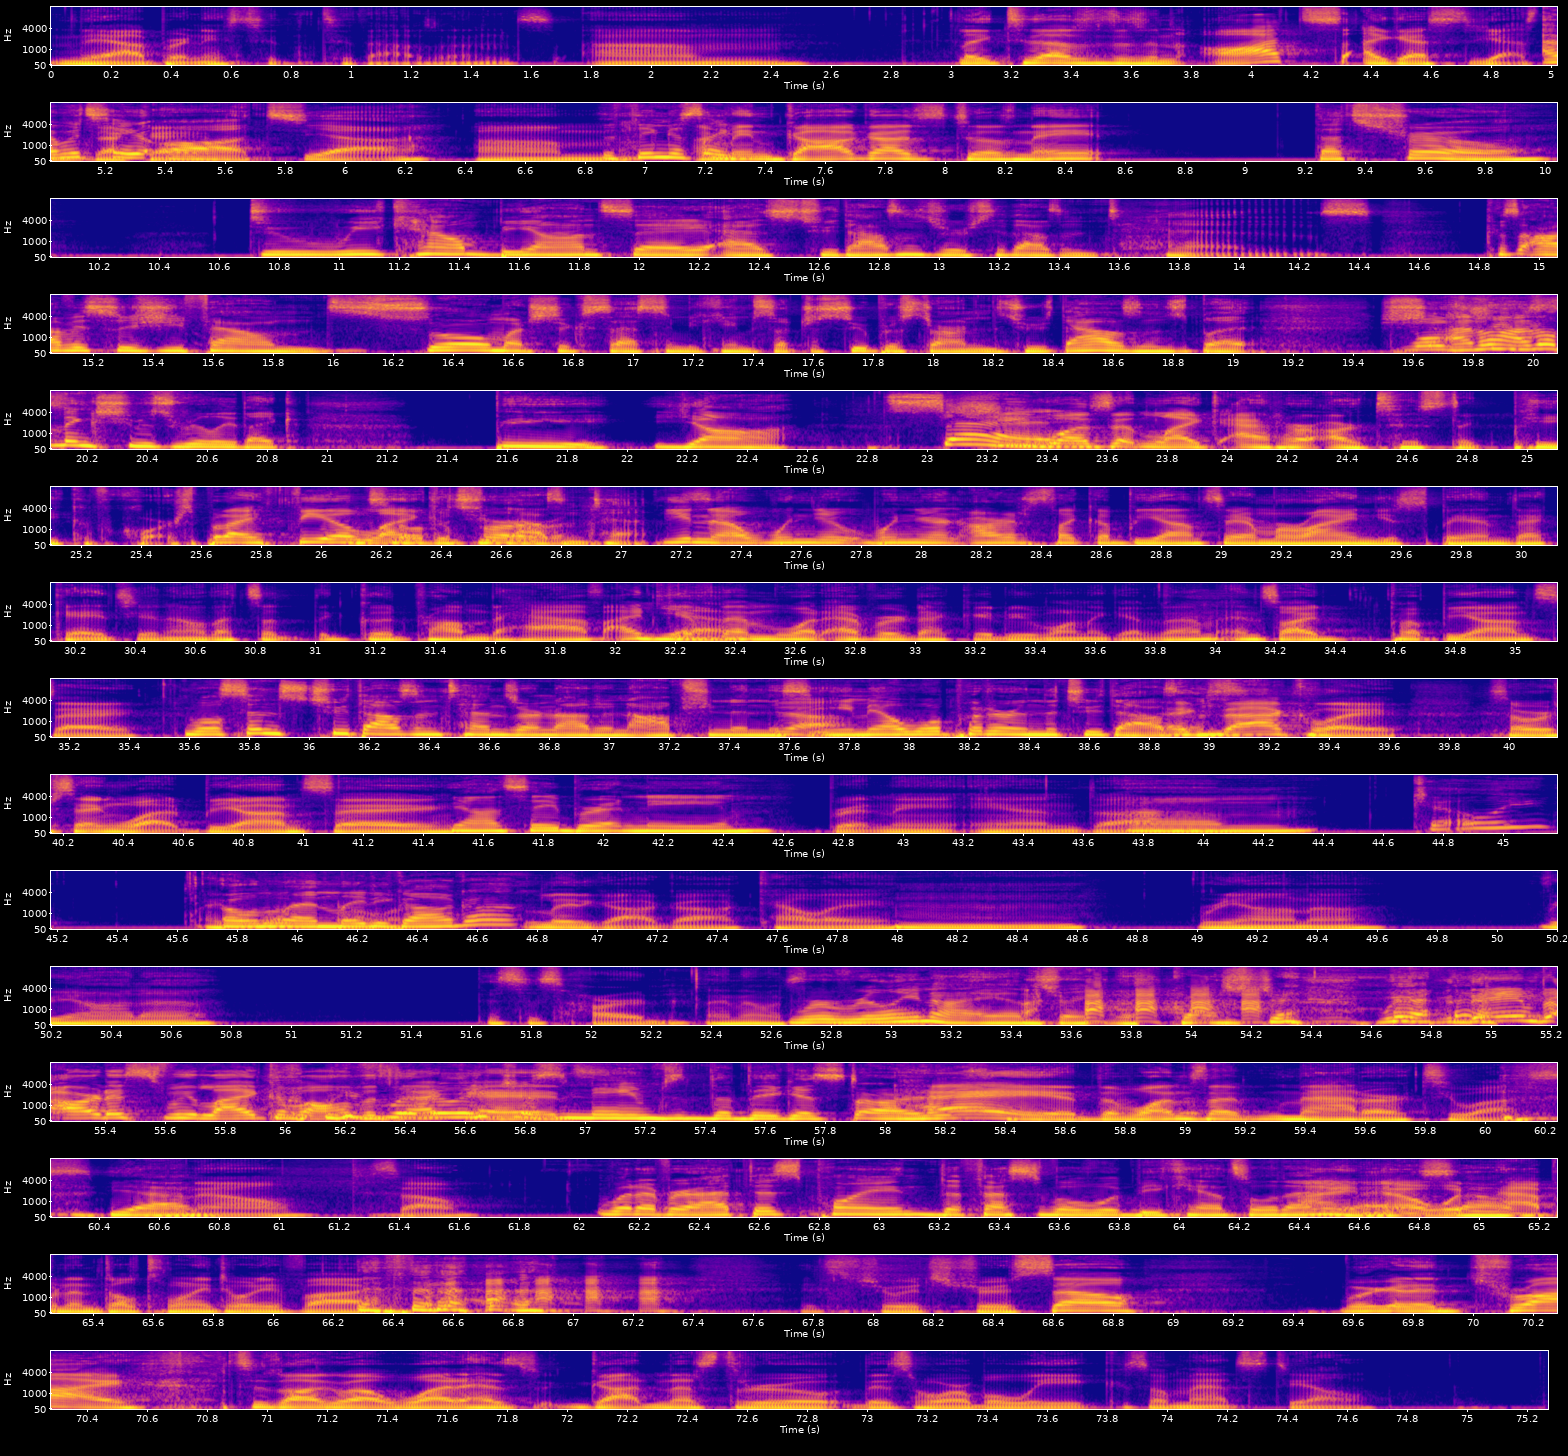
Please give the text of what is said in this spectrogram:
Yeah, Britney's two, 2000s. Um, like 2000s is an aughts? I guess, yes. I would say decade. aughts. Yeah, Um, The thing is, I mean, Gaga's 2008. that's true. Do we count Beyonce as 2000s or 2010s? Because obviously she found so much success and became such a superstar in the 2000s, but she, Well, I don't. I don't think she was really like Beyonce. She wasn't like at her artistic peak, of course, but I feel Until like the for, 2010s. you know, when you're when you're an artist like a Beyonce or Mariah and you span decades, you know, that's a good problem to have. I'd Yeah. give them whatever decade we want to give them, and so I'd put Beyonce. Well, since 2010s are not an option in this Yeah. email, we'll put her in the 2000s. Exactly. So we're saying what? Beyonce, Beyonce, Britney, Britney, and um, Kelly. I Oh, and Lady Gaga, Hmm. Lady Gaga, Kelly, Rihanna. Rihanna. This is hard. I know it's We're really not answering this question. We've named artists we like of all the decades. We've the literally decades. just named the biggest artist. hey, the ones that matter to us. Yeah. You know? So Whatever. At this point, the festival would be canceled anyway. I know it so- wouldn't happen until 2025. it's true, it's true. So we're gonna try to talk about what has gotten us through this horrible week. So Matt Steele,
